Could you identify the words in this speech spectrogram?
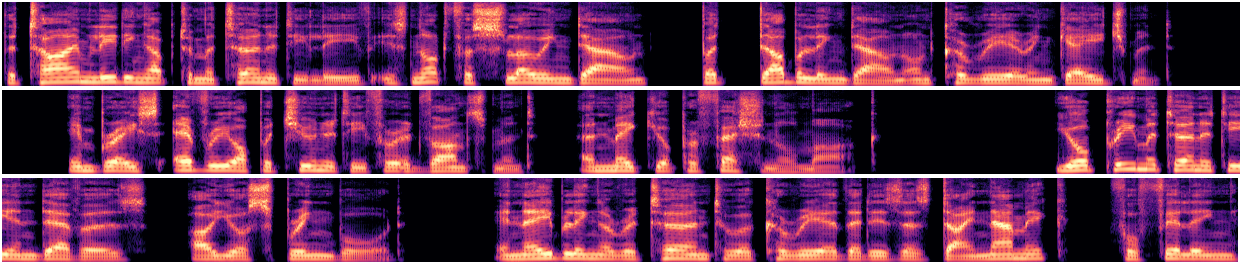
The time leading up to maternity leave is not for slowing down, but doubling down on career engagement. Embrace every opportunity for advancement and make your professional mark. Your pre maternity endeavors are your springboard, enabling a return to a career that is as dynamic, fulfilling,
